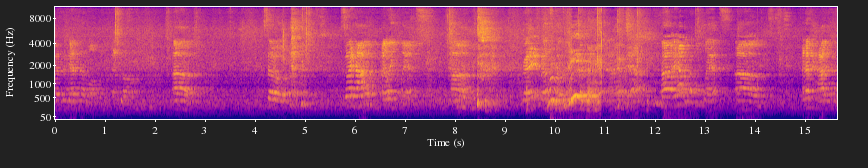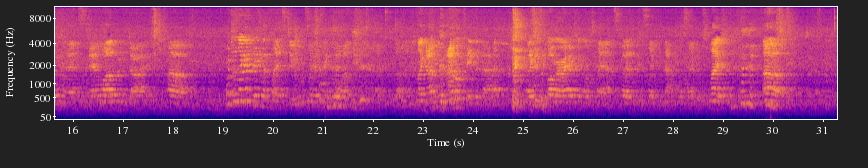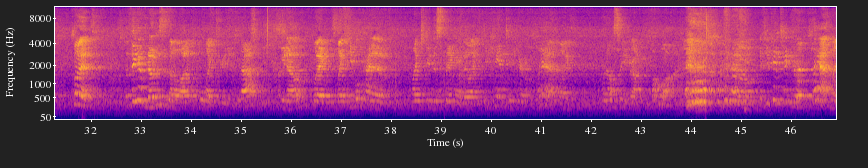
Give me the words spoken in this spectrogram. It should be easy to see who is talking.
Speaker 1: so I forget them all. Um, so, so I have, I like plants. Um, right? That's yeah. Uh, I have a couple plants, um, and I've had a couple plants, and a lot of them died. Um, which is like a thing that plants do. It's like a thing that like I'm, I'm okay. like do this thing where they're like, you can't take care of a plant, like what else are you dropping the ball on? you know, if you can't take care of a plant, like,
